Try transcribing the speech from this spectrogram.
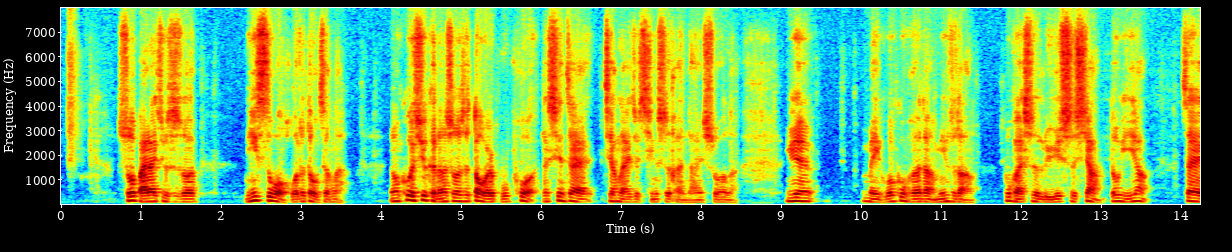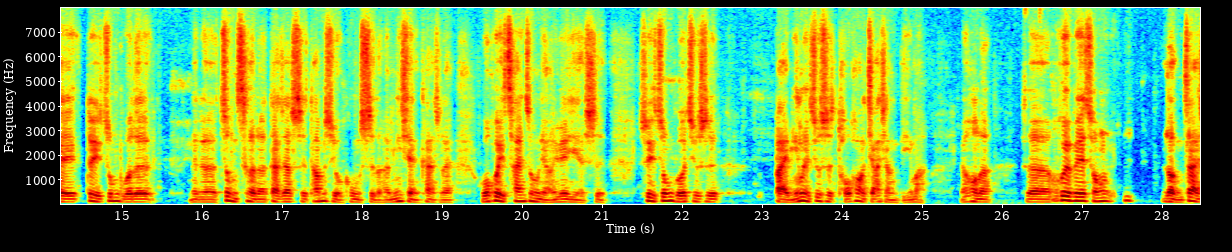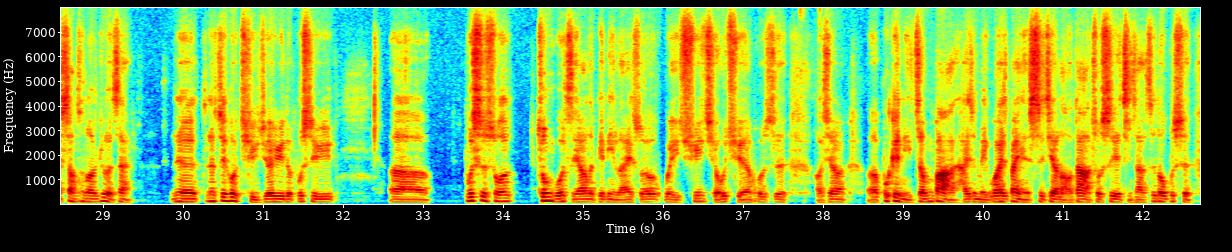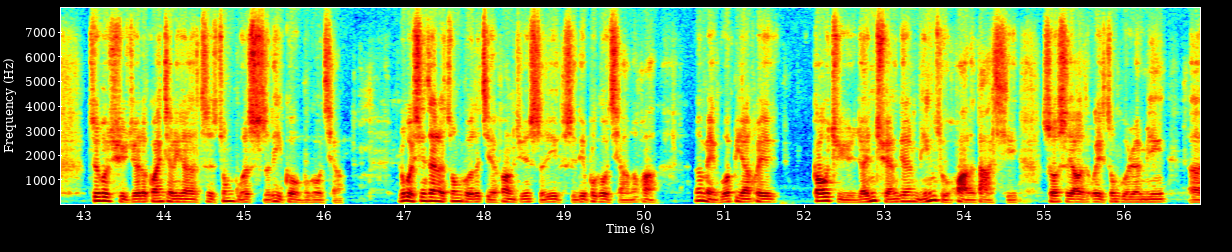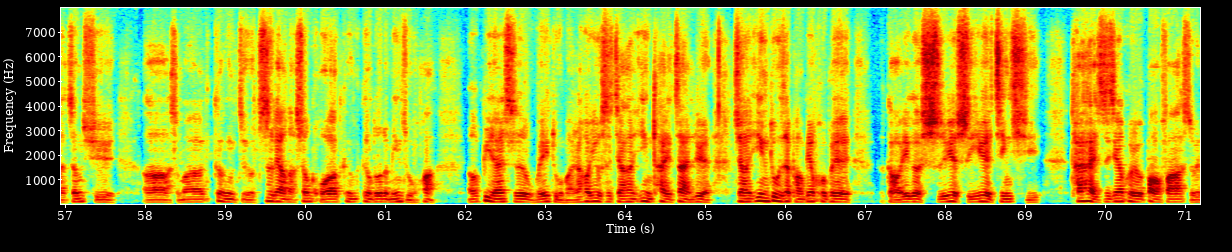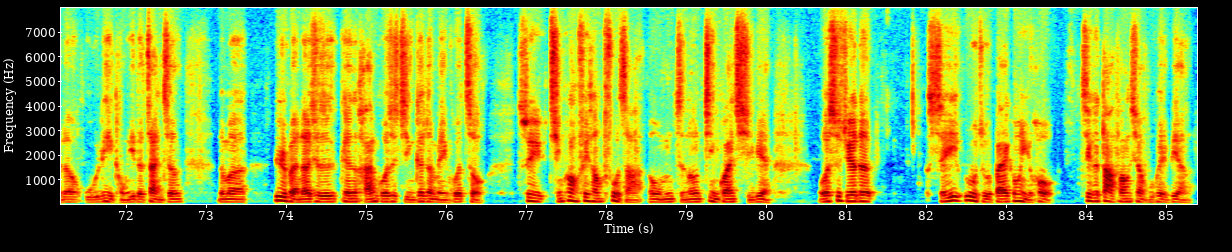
说白了就是说你死我活的斗争了。那么过去可能说是斗而不破，那现在将来就情势很难说了。因为美国共和党、民主党不管是驴是象都一样，在对中国的那个政策呢，大家是他们是有共识的，很明显看出来，国会参众两院也是，所以中国就是。摆明了就是头号假想敌嘛，然后呢，呃，会不会从冷战上升到热战？那那最后取决于的不是于，呃，不是说中国怎样的给你来说委曲求全，或者是好像呃不跟你争霸，还是美国还是扮演世界老大做世界警察，这都不是。最后取决的关键力量是中国实力够不够强。如果现在的中国的解放军实力实力不够强的话，那美国必然会。高举人权跟民主化的大旗，说是要为中国人民呃争取呃什么更有质量的生活，更更多的民主化，然后必然是围堵嘛，然后又是加上印太战略，像印度在旁边会不会搞一个十月十一月惊奇，台海之间会不会爆发所谓的武力统一的战争？那么日本呢，就是跟韩国是紧跟着美国走，所以情况非常复杂，我们只能静观其变。我是觉得。谁入主白宫以后，这个大方向不会变了，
